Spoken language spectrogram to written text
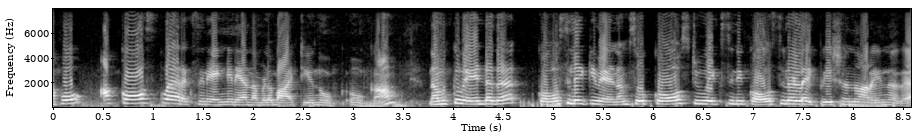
അപ്പോ ആ കോസ് സ്ക്വയർ എക്സിനെ എങ്ങനെയാണ് നമ്മൾ മാറ്റിയെന്ന് നോക്കാം നമുക്ക് വേണ്ടത് കോസിലേക്ക് വേണം. സോ കോസ് ടു എക്സിന് കോസിലുള്ള ഇക്വേഷൻ എന്ന് പറയുന്നത്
